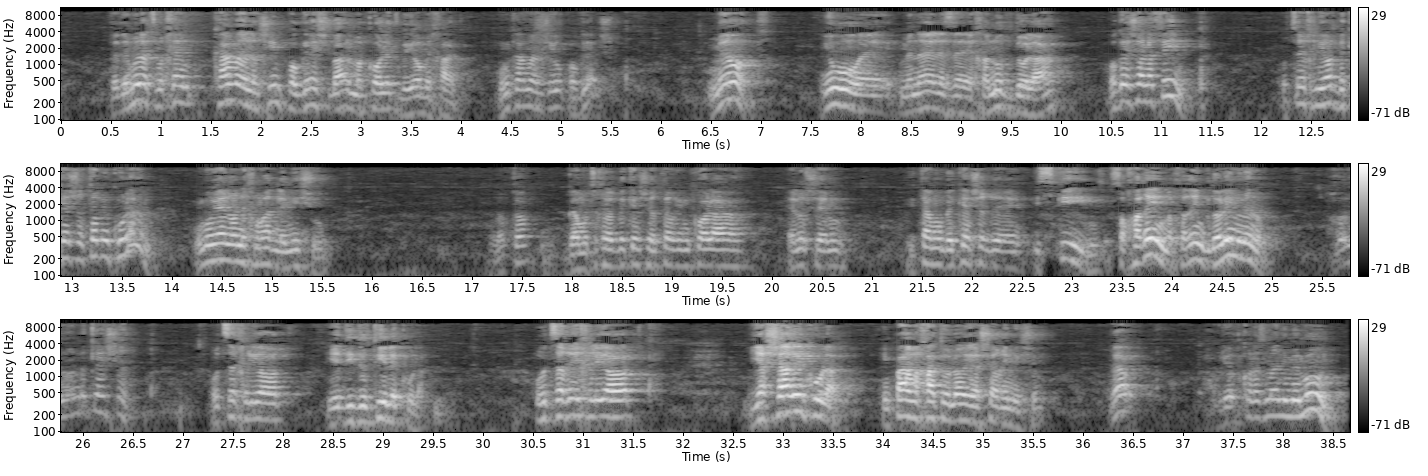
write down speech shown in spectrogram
תדמו לעצמכם כמה אנשים פוגש בעל מכולת ביום אחד. יודעים כמה אנשים הוא פוגש? מאות. אם הוא אה, מנהל איזה חנות גדולה, פוגש אלפים. הוא צריך להיות בקשר טוב עם כולם. אם הוא יהיה לא נחמד למישהו, לא טוב. גם הוא צריך להיות בקשר טוב עם כל אלו שהם איתם הוא בקשר אה, עסקי, סוחרים, אחרים, גדולים ממנו. הוא לא בקשר. הוא צריך להיות ידידותי לכולם. הוא צריך להיות ישר עם כולם. אם פעם אחת הוא לא ישר עם מישהו, זהו. להיות כל הזמן עם אמון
